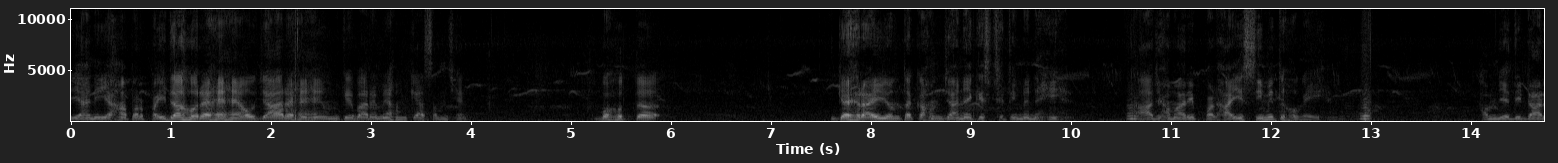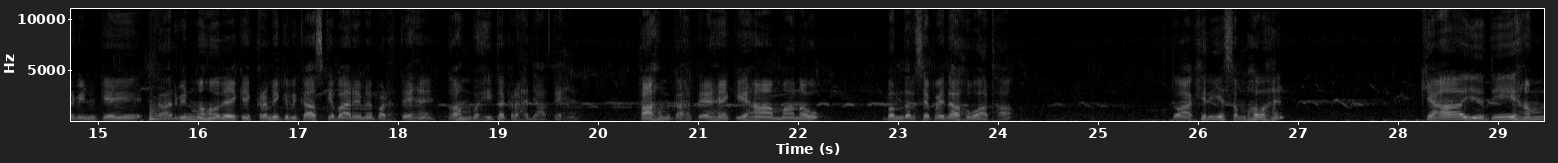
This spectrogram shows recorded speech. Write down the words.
यानी यहाँ पर पैदा हो रहे हैं और जा रहे हैं, उनके बारे में हम क्या समझें? बहुत गहराइयों तक हम जाने की स्थिति में नहीं हैं। आज हमारी पढ़ाई सीमित हो गई है। हम यदि डार्विन के, डार्विन महोदय के क्रमिक विकास के बारे में पढ़ते हैं तो हम वहीं तक रह जाते हैं। हाँ हम कहते हैं कि हाँ मानव बंदर से पैदा हुआ था। तो आखिर ये संभव है? क्या यदि हम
